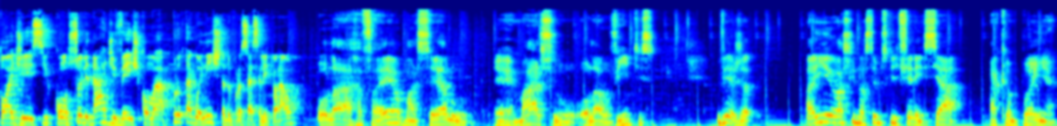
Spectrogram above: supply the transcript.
pode se consolidar de vez como a protagonista do processo eleitoral? Olá, Rafael, Marcelo, é, Márcio, olá, ouvintes. Veja, aí eu acho que nós temos que diferenciar a campanha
